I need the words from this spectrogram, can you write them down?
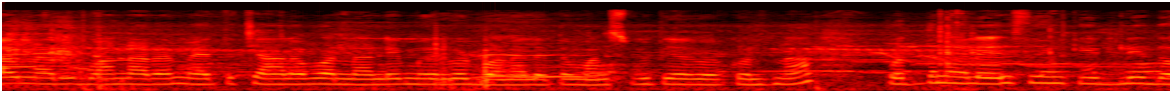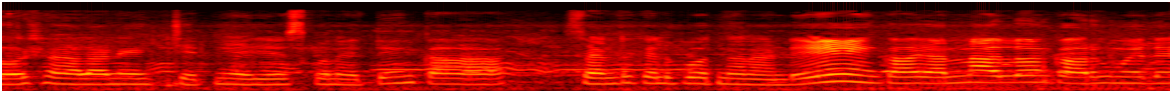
ఎలా ఉన్నారు? బాగున్నారా? మేమైతే చాలా బాగున్నాండి మీరు కూడా బాగున్నారైతే మనస్ఫూర్తిగా కోరుకుంటున్నా. పొద్దున లేసి ఇంక ఇడ్లీ దోశ అలానే చట్నీ చేసుకుని చేసుకొని అయితే ఇంకా సెంటర్కి వెళ్ళిపోతున్నానండి. ఇంకా ఎన్నాళ్ళు ఇంకా అరుగు మీద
